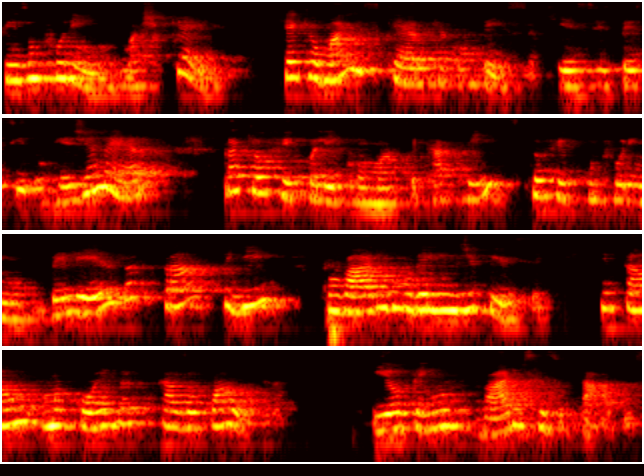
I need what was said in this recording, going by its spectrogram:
fiz um furinho, machuquei. O que, é que eu mais quero que aconteça? Que esse tecido regenera, para que eu fique ali com uma cicatriz, que eu fique com um furinho beleza, para seguir com vários modelinhos de piercing. Então, uma coisa casou com a outra. E eu tenho vários resultados.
